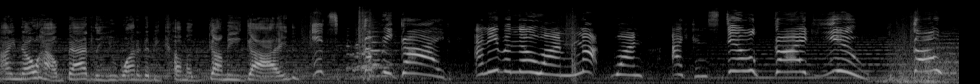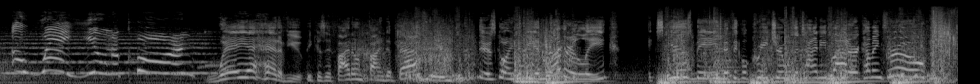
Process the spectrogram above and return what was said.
I know how badly you wanted to become a gummy guide. It's Guppy Guide. And even though I'm not one, I can still guide you. Go away, unicorn! Way ahead of you, because if I don't find a bathroom, there's going to be another leak. Excuse me, mythical creature with a tiny bladder coming through.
